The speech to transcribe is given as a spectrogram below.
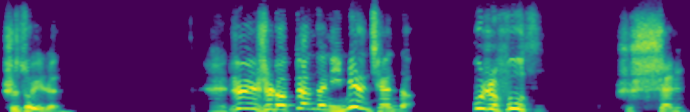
是罪人，认识到站在你面前的不是父子，是神，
